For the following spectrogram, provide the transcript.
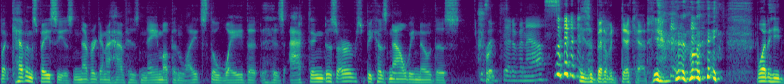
but Kevin Spacey is never going to have his name up in lights the way that his acting deserves because now we know this He's a bit of an ass. he's a bit of a dickhead. Like, what he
